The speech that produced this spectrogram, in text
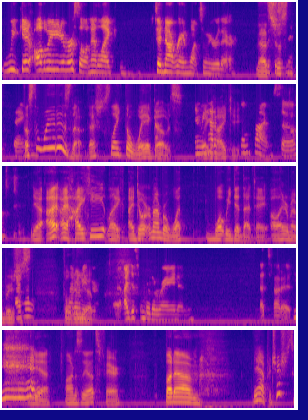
we get all the way to Universal, and it like did not rain once when we were there. that's It's just that's the way it is though. That's just like the way it goes. And we like had a fun time. So Yeah, I I hikey like I don't remember what what we did that day. All I remember is I just the I lead up. I just remember the rain, and that's about it. yeah, honestly, that's fair. But um, yeah, Patricia's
